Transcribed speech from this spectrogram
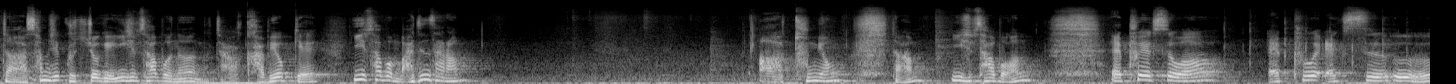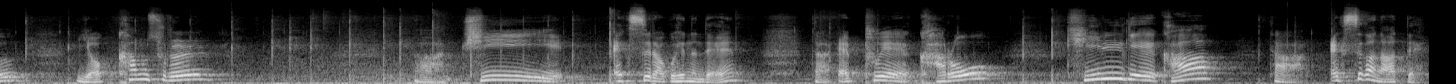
자, 39쪽에 24번은 자, 가볍게 24번 맞은 사람 아, 두 명. 자, 24번. fx와 fx의 역함수를 아, gx라고 했는데 자, f의 가로 길게 가 자, x가 나왔대.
